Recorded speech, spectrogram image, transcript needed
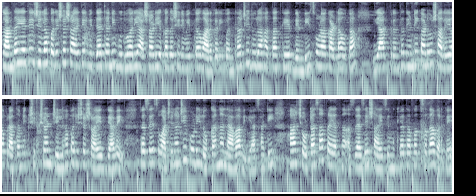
चांदा येथे जिल्हा परिषद शाळेतील विद्यार्थ्यांनी बुधवारी आषाढी एकादशी निमित्त वारकरी पंथाची धुरा हातात घेत दिंडी सोहळा काढला होता. यात ग्रंथदिंडी काढून शालेय प्राथमिक शिक्षण जिल्हा परिषद शाळेत द्यावे तसेच वाचनाची गोडी लोकांना लावावी यासाठी हा छोटासा प्रयत्न असल्याचे शाळेचे मुख्याध्यापक सदावर्ते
